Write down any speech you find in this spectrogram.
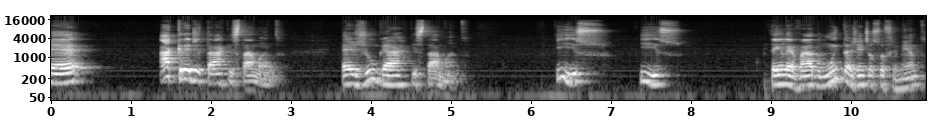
é acreditar que está amando, é julgar que está amando. E isso, e isso tem levado muita gente ao sofrimento,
